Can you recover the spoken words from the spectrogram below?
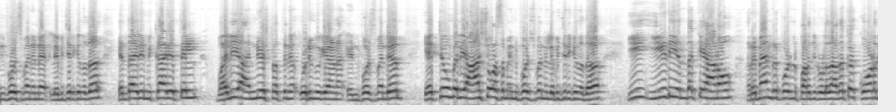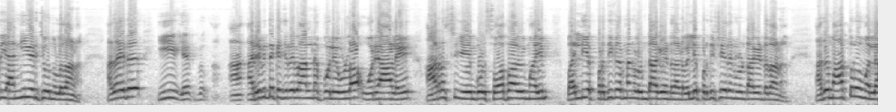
എൻഫോഴ്സ്മെന്റിന് ലഭിച്ചിരിക്കുന്നത്. എന്തായാലും ഇക്കാര്യത്തിൽ വലിയ അന്വേഷണത്തിന് ഒരുങ്ങുകയാണ് എൻഫോഴ്സ്മെന്റ്. ഏറ്റവും വലിയ ആശ്വാസം എൻഫോഴ്സ്മെന്റിന് ലഭിച്ചിരിക്കുന്നത് ഈ ഇ ഡി എന്തൊക്കെയാണോ റിമാൻഡ് റിപ്പോർട്ടിൽ പറഞ്ഞിട്ടുള്ളത് അതൊക്കെ കോടതി അംഗീകരിച്ചു എന്നുള്ളതാണ്. അതായത് ഈ അരവിന്ദ് കെജ്രിവാളിനെ പോലെയുള്ള ഒരാളെ അറസ്റ്റ് ചെയ്യുമ്പോൾ സ്വാഭാവികമായും വലിയ പ്രതികരണങ്ങൾ ഉണ്ടാകേണ്ടതാണ് വലിയ പ്രതിഷേധങ്ങൾ ഉണ്ടാകേണ്ടതാണ്. അത് മാത്രവുമല്ല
